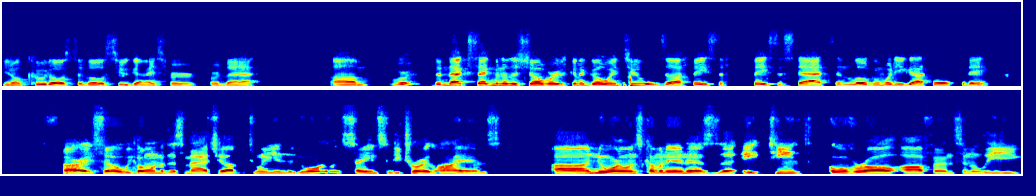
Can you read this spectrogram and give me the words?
you know, kudos to those two guys for for that. Um, we're the next segment of the show we're just going to go into is uh, face to face the stats. And Logan, what do you got for us today? All right, so we go into this matchup between the New Orleans Saints and Detroit Lions. Uh, New Orleans coming in as the 18th overall offense in the league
